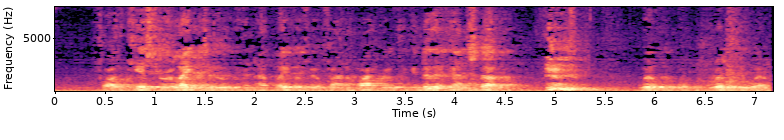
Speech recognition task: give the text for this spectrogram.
for the kids to relate to. And I believe if we'll find a white group that can do that kind of stuff, we'll, we'll really do well.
